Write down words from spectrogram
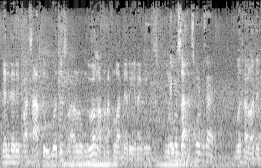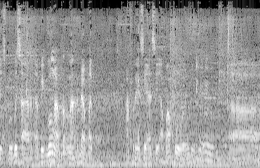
dan dari kelas 1 gue tuh selalu gue nggak pernah keluar dari ranking 10 lima besar sepuluh besar. gue selalu ada di 10 besar tapi gue nggak pernah dapat apresiasi apa pun gitu. Eh,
